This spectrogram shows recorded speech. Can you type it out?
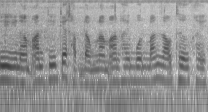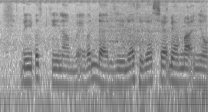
đi làm ăn ký kết hợp đồng làm ăn hay buôn bán giao thương hay đi bất kỳ làm về vấn đề gì nữa thì nó sẽ đem lại nhiều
